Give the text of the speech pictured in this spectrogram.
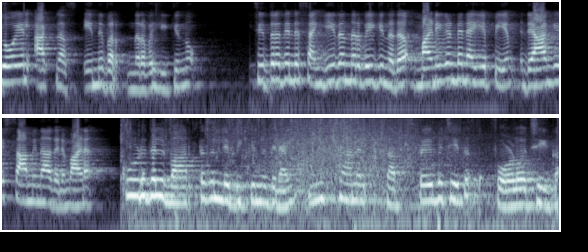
Joel Agnes എന്നിവർ നിർവഹിക്കുന്നു. ചിത്രത്തിന്റെ സംഗീതം നിർവഹിക്കുന്നത് മണികണ്ഠൻ അയ്യപ്പയും രാകേഷ് സ്വാമിനാഥനുമാണ്. കൂടുതൽ വാർത്തകൾ ലഭിക്കുന്നതിനായി ഈ ചാനൽ സബ്സ്ക്രൈബ് ചെയ്ത് ഫോളോ ചെയ്യുക.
